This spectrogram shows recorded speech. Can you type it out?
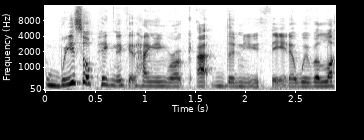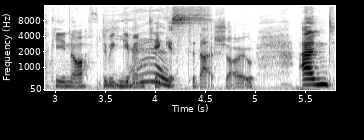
We saw Picnic at Hanging Rock at the new theater. We were lucky enough to be given tickets to that show, and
